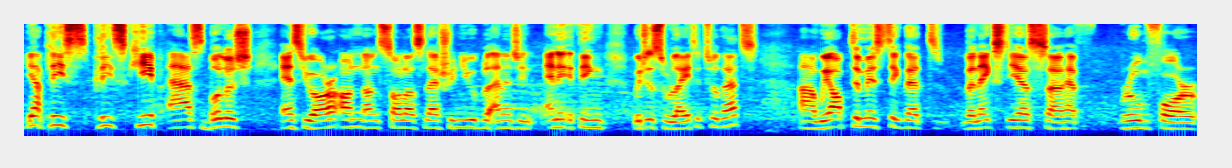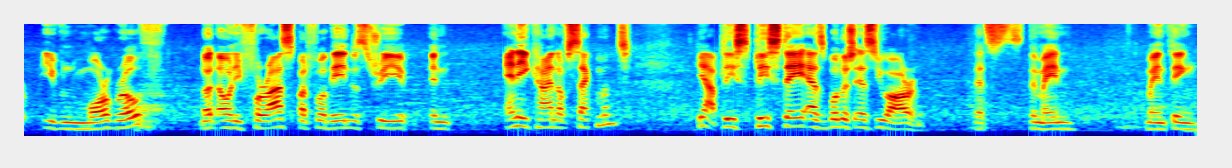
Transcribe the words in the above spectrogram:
yeah please please keep as bullish as you are on, on solar slash renewable energy and anything which is related to that. Uh, we are optimistic that the next years uh, have room for even more growth not only for us but for the industry in any kind of segment yeah please please stay as bullish as you are that's the main main thing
